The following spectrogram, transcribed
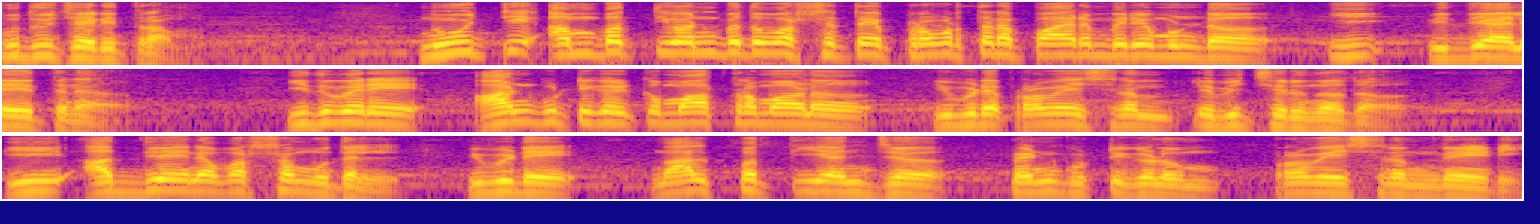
പുതുചരിത്രം. നൂറ്റി അമ്പത്തിയൊൻപത് വർഷത്തെ പ്രവർത്തന പാരമ്പര്യമുണ്ട് ഈ വിദ്യാലയത്തിന്. ഇതുവരെ ആൺകുട്ടികൾക്ക് മാത്രമാണ് ഇവിടെ പ്രവേശനം ലഭിച്ചിരുന്നത്. ഈ അധ്യയന വർഷം മുതൽ ഇവിടെ നാൽപ്പത്തിയഞ്ച് പെൺകുട്ടികളും പ്രവേശനം നേടി.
